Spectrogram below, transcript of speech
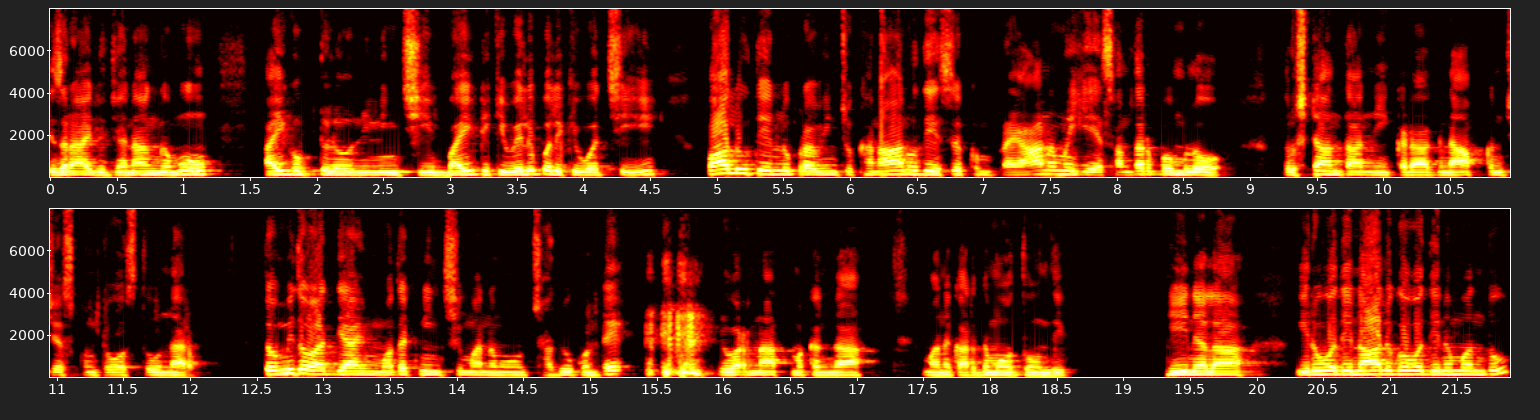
ఇజ్రాయిల్ జనాంగము ఐగుప్తులో నుంచి బయటికి వెలుపలికి వచ్చి పాలు తేన్లు ప్రవహించు ఖనాను దేశకు ప్రయాణమయ్యే సందర్భంలో దృష్టాంతాన్ని ఇక్కడ జ్ఞాపకం చేసుకుంటూ వస్తూ ఉన్నారు. తొమ్మిదో అధ్యాయం మొదటి నుంచి మనము చదువుకుంటే వివరణాత్మకంగా మనకు అర్థమవుతుంది. ఈ నెల ఇరవై నాలుగవ దినమందు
